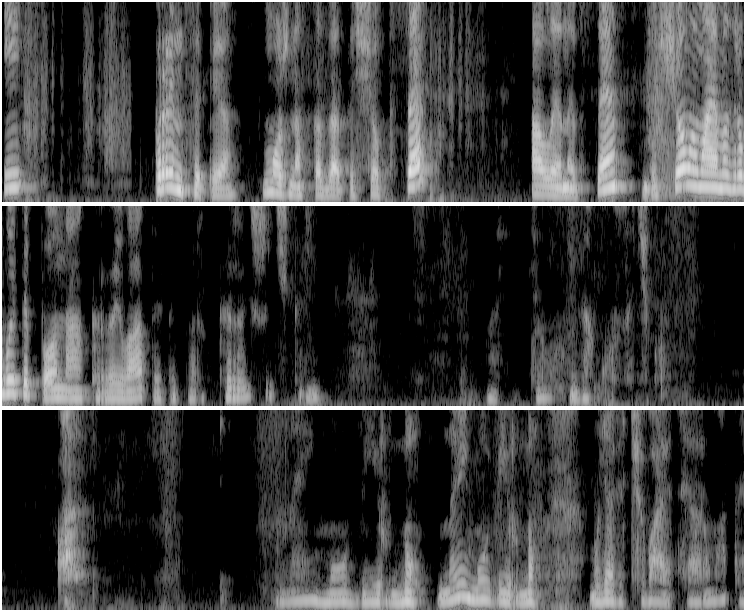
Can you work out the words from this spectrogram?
І, в принципі, можна сказати, що все, але не все. Бо що ми маємо зробити? Понакривати тепер кришечками ось цю закусочку. О! Неймовірно, неймовірно. Бо я відчуваю ці аромати.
